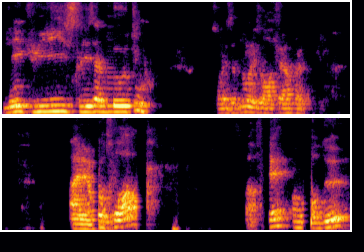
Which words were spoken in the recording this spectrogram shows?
Les cuisses, les abdos, tout. Sans les abdos, on les aura fait après. Allez, encore trois. Parfait. Encore deux.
